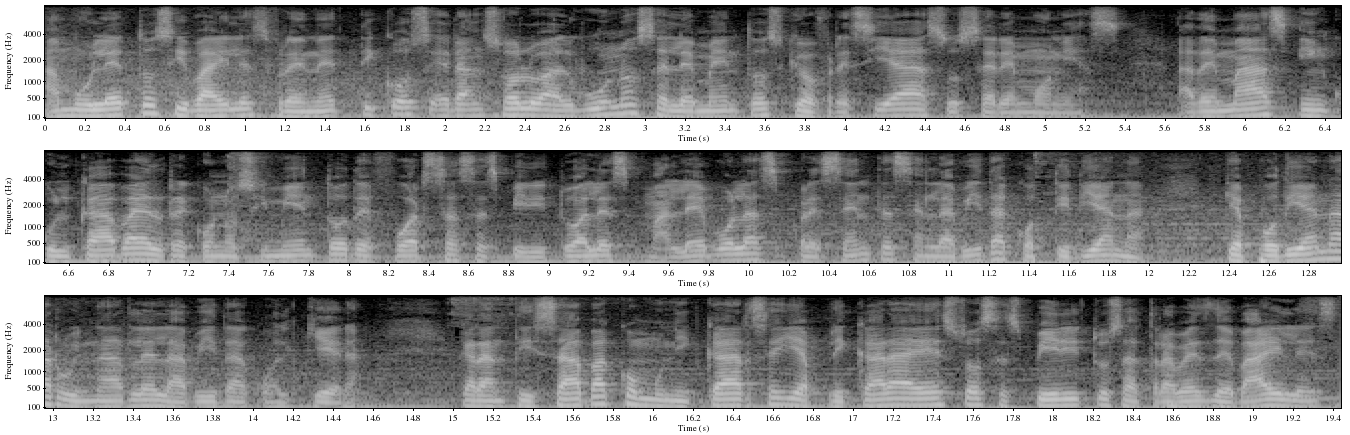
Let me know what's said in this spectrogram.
amuletos y bailes frenéticos eran solo algunos elementos que ofrecía a sus ceremonias. Además, inculcaba el reconocimiento de fuerzas espirituales malévolas presentes en la vida cotidiana que podían arruinarle la vida a cualquiera. Garantizaba comunicarse y aplicar a estos espíritus a través de bailes,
